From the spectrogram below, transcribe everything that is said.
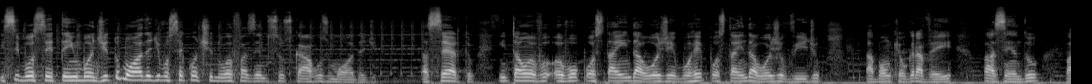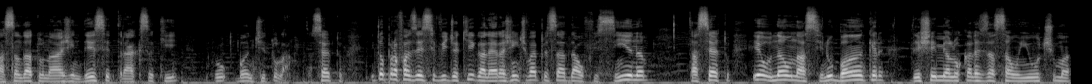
E se você tem um bandito modded, você continua fazendo seus carros modded. Tá certo? Então eu vou, eu vou postar ainda hoje, eu vou repostar ainda hoje o vídeo, tá bom? Que eu gravei fazendo, passando a tunagem desse Trax aqui pro bandito lá, tá certo? Então para fazer esse vídeo aqui, galera, a gente vai precisar da oficina, tá certo? Eu não nasci no bunker, deixei minha localização em última,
